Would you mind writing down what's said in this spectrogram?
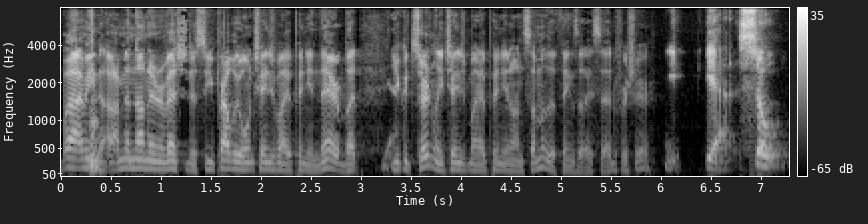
well, I mean, I'm a non-interventionist, so you probably won't change my opinion there, but yeah. you could certainly change my opinion on some of the things that I said for sure. Yeah. So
